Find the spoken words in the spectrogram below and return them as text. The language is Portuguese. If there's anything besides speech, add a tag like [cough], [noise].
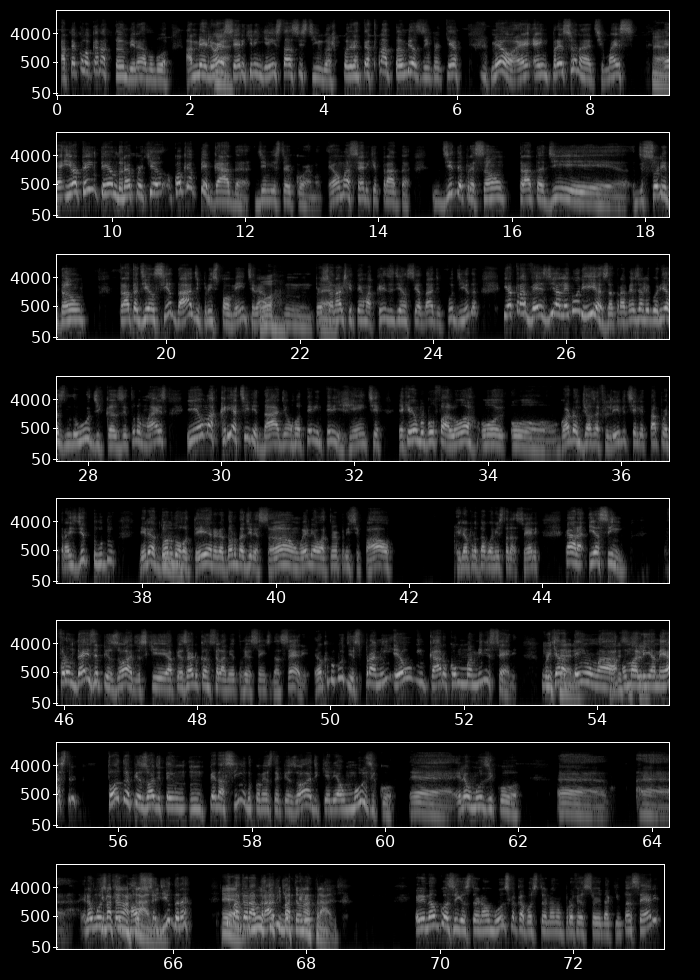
até colocar na thumb, né, Bubu? A melhor é. série que ninguém está assistindo. Acho que poderia até estar na thumb assim, porque, meu, é, é impressionante. Mas é. É, e eu até entendo, né? Porque qual que é a pegada de Mr. Corman? É uma série que trata de depressão, trata de, de solidão, trata de ansiedade, principalmente, né? Porra, um personagem é. que tem uma crise de ansiedade fodida, e através de alegorias, através de alegorias lúdicas e tudo mais, e é uma criatividade, um roteiro inteligente, e que nem o Bubu falou, o, o Gordon Joseph Levitt, ele tá por trás de tudo, ele é dono tudo. do roteiro, ele é dono da direção, ele é o ator principal, ele é o protagonista da série. Cara, e assim, foram 10 episódios que, apesar do cancelamento recente da série, é o que o Bubu disse. Para mim, eu encaro como uma minissérie. Porque ela tem uma, uma linha mestre. Todo episódio tem um, um, pedacinho do começo do episódio, que ele é um músico. É, ele é um músico. É, é, ele é um músico mal trave. sucedido, né? É, que bateu na trave. Que bateu na trave. Ele não conseguiu se tornar um músico, acabou se tornando um professor da quinta série.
